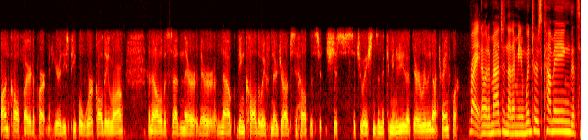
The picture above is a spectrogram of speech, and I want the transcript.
on-call fire department here. These people work all day long, and then all of a sudden they're they're now being called away from their jobs to help with situations in the community that they're really not trained for. Right. I would imagine that. I mean, winter's coming. That's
